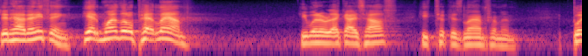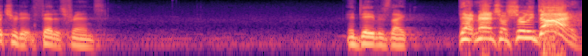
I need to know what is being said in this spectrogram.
Didn't have anything. He had one little pet lamb. He went over to that guy's house. He took his lamb from him, butchered it, and fed his friends. And David's like, That man shall surely die,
